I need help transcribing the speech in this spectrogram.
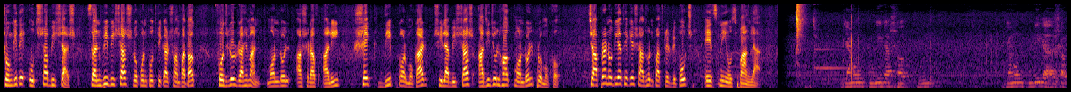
সঙ্গীতে উৎসাহ বিশ্বাস, সনভি বিশ্বাস, রোপণ পত্রিকার সম্পাদক ফজলুর রহমান, মণ্ডল আশরাফ আলী, শেখ দীপ কর্মকার, শিলা বিশ্বাস, আজিজুল হক মণ্ডল প্রমুখ। চাপড়া নদিয়া থেকে সাধন পাত্রের রিপোর্ট, এস নিউজ বাংলা। যেমন কুড়িরা সব ফুল, যেমন কুড়িরা সব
